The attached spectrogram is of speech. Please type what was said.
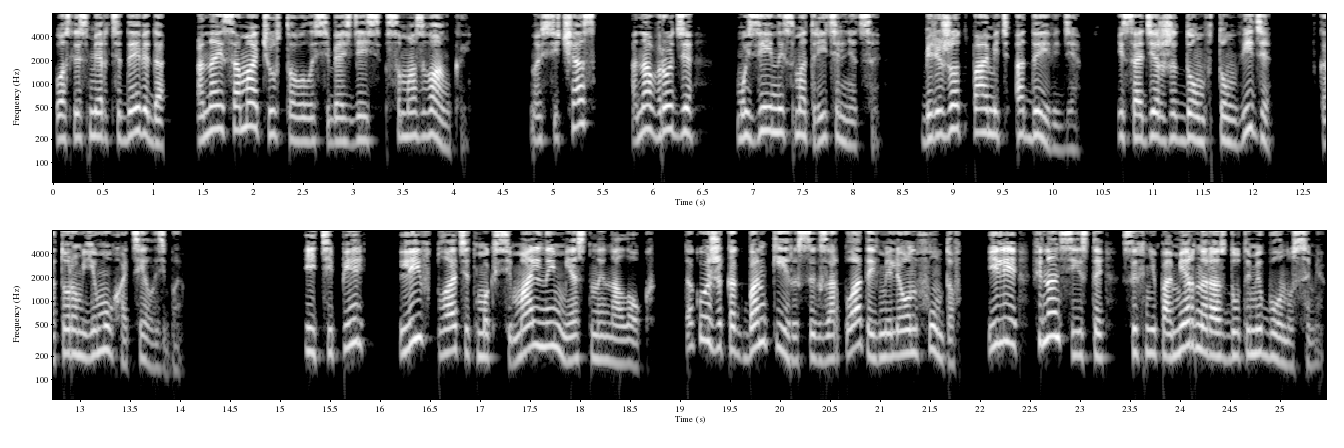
После смерти Дэвида она и сама чувствовала себя здесь самозванкой. Но сейчас она вроде музейной смотрительницы, бережет память о Дэвиде и содержит дом в том виде, в котором ему хотелось бы. И теперь Лив платит максимальный местный налог, такой же, как банкиры с их зарплатой в миллион фунтов или финансисты с их непомерно раздутыми бонусами.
